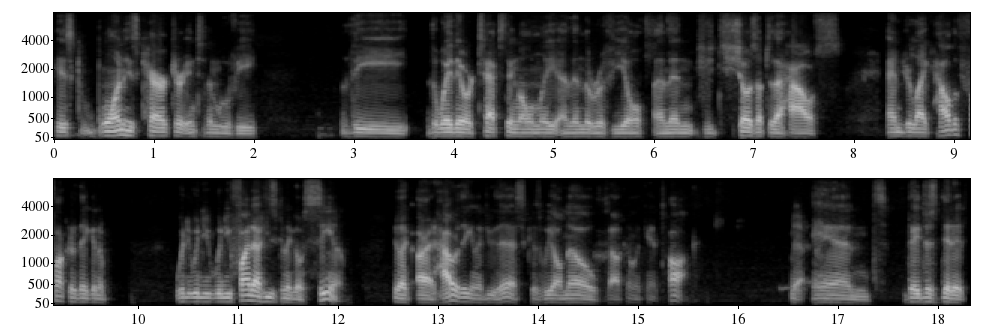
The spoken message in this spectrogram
his one, his character into the movie, the the way they were texting only, and then the reveal, and then he shows up to the house, and you're like, how the fuck are they gonna? When you when you when you find out he's gonna go see him, you're like, all right, how are they gonna do this? Because we all know Val Kilmer can't talk. Yeah. and they just did it.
